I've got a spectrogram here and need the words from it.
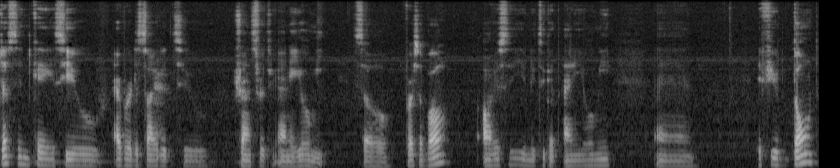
just in case you ever decided to transfer to Aniyomi. So first of all, obviously you need to get Aniyomi and if you don't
